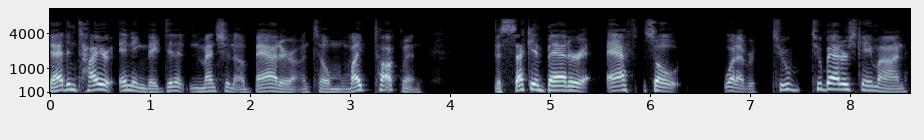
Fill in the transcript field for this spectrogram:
That entire inning, they didn't mention a batter until Mike Tauchman, the second batter after, so whatever, two, two batters came on.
